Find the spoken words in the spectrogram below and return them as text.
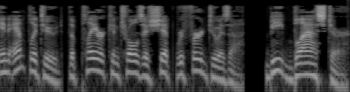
In Amplitude, the player controls a ship referred to as a beat blaster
